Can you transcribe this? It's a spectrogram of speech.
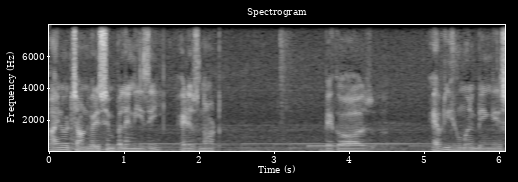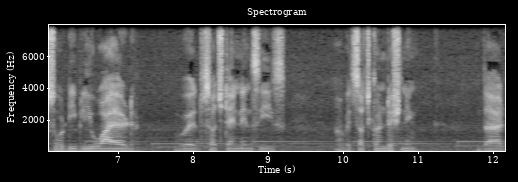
i know it sounds very simple and easy. It is not. Because every human being is so deeply wired with such tendencies uh, with such conditioning that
